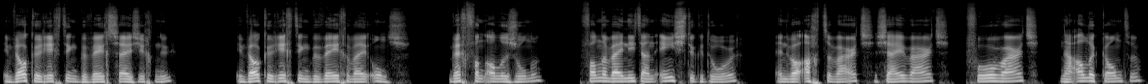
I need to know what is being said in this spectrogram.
In welke richting beweegt zij zich nu? In welke richting bewegen wij ons? Weg van alle zonnen? Vallen wij niet aan één stuk door en wel achterwaarts, zijwaarts, voorwaarts, naar alle kanten?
